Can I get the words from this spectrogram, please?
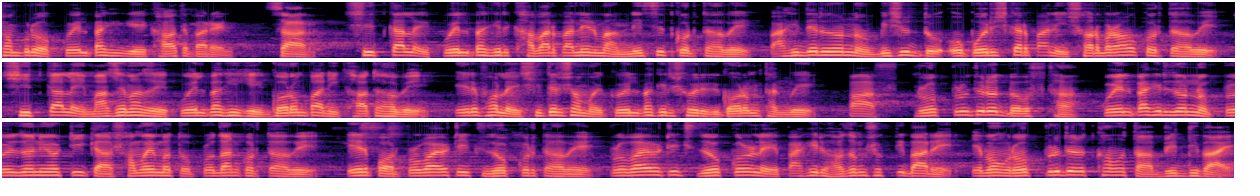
সম্পূরক কোয়েল পাখিকে খাওয়াতে পারেন। চার শীতকালে কোয়েল পাখির খাবার পানির মান নিশ্চিত করতে হবে। পাখিদের জন্য বিশুদ্ধ ও পরিষ্কার পানি সরবরাহ করতে হবে। শীতকালে মাঝে মাঝে কোয়েল পাখিকে গরম পানি খাওয়াতে হবে। এর ফলে শীতের সময় কোয়েল পাখির শরীর গরম থাকবে। পাঁচ, রোগ প্রতিরোধ ব্যবস্থা। কোয়েল পাখির জন্য প্রয়োজনীয় টিকা সময় মতো প্রদান করতে হবে। এরপর প্রোবায়োটিক্স যোগ করতে হবে। প্রোবায়োটিক্স যোগ করলে পাখির হজম শক্তি বাড়ে এবং রোগ প্রতিরোধ ক্ষমতা বৃদ্ধি পায়।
